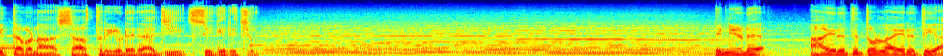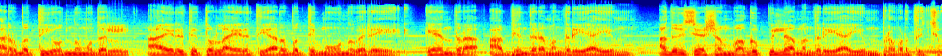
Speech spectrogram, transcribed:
ഇത്തവണ ശാസ്ത്രിയുടെ രാജി സ്വീകരിച്ചു. പിന്നീട് ആയിരത്തി തൊള്ളായിരത്തി അറുപത്തി ഒന്ന് മുതൽ ആയിരത്തി തൊള്ളായിരത്തി അറുപത്തി മൂന്ന് വരെ കേന്ദ്ര ആഭ്യന്തരമന്ത്രിയായും അതിനുശേഷം വകുപ്പില്ലാ മന്ത്രിയായും പ്രവർത്തിച്ചു.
